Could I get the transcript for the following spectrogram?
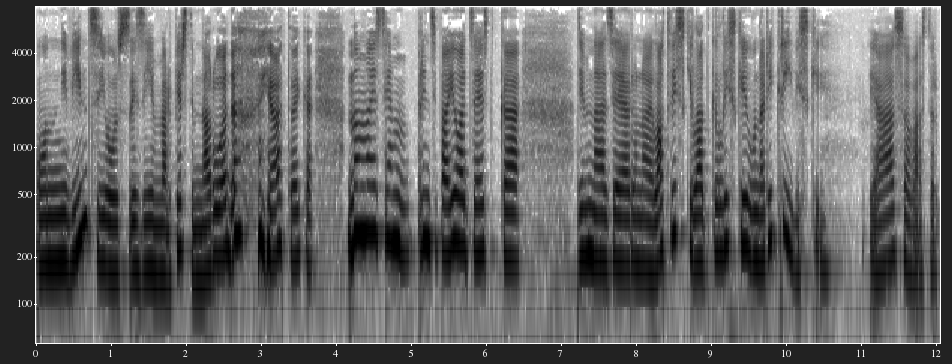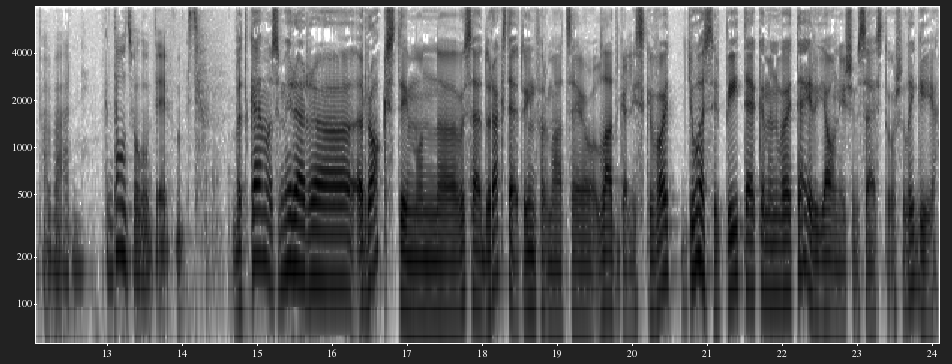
Un neviens jūs izjām ar pirkstiem naroda. Jā, tā ka, nu, mēs jām principā jāatzīst, ka ģimnāzijā runāja latviski, latgaliski un arī krīviski. Jā, savā starpā bērni. Ka daudz valodības. Bet kā mums ir ar uh, rakstiem un uh, visādu rakstētu informāciju latgaļiski? Vai jos ir pītēkami un vai te ir jauniešiem saistoša ligija?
